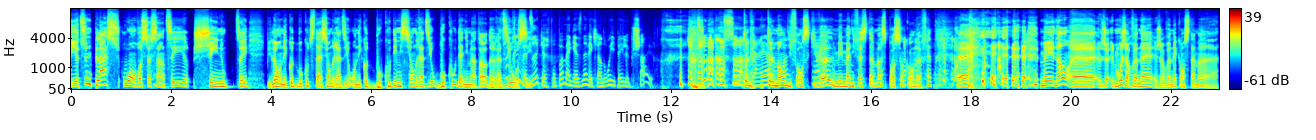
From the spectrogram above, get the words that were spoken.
y a-tu une place où on va se sentir chez nous? Tu sais? Puis là, on écoute beaucoup de stations de radio, on écoute beaucoup d'émissions de radio, beaucoup d'animateurs de radio train aussi. de me dire qu'il ne faut pas magasiner avec l'endroit où ils payent le plus cher? J'ai toujours entendu ça dans tout, ma carrière. tout le monde, ils font ce qu'ils Ouais. veulent, mais manifestement, c'est pas ça qu'on a fait. Euh, mais non, euh, je- moi, je revenais, je revenais constamment à,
